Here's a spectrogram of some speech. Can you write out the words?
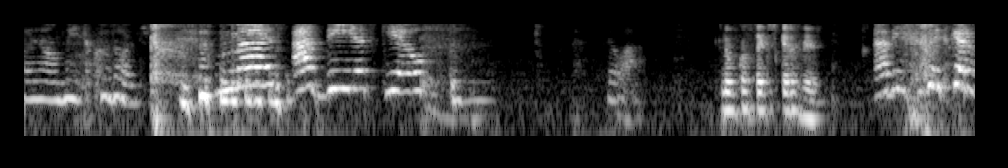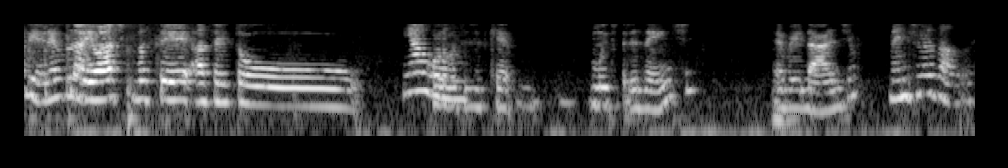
Olha, normalmente com os olhos. Mas há dias que eu. Sei lá. Que não consegues escrever. Há dias que eu te quero ver, é Não, verdade. eu acho que você acertou Em algum. quando você disse que é muito presente. É verdade. Menos nas aulas.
